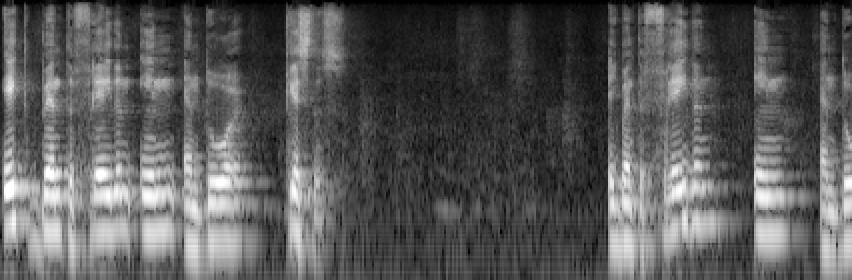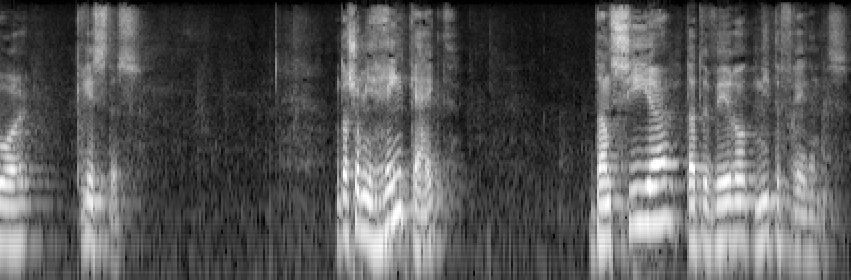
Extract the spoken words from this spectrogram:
Ik ben tevreden in en door Christus. Ik ben tevreden in en door Christus. Want als je om je heen kijkt, dan zie je dat de wereld niet tevreden is.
